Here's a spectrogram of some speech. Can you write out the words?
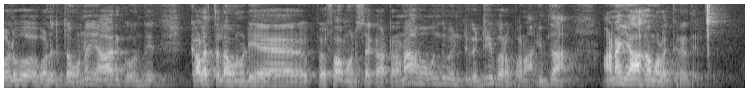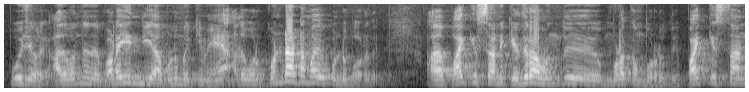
வலுவ வலுத்தவனோ யாருக்கு வந்து களத்தில் அவனுடைய பெர்ஃபார்மன்ஸை காட்டுறானோ அவன் வந்து வெற்றி வெற்றி பெற போகிறான் இதுதான். ஆனால் யாகம் வளர்க்குறது. பூஜை அது வந்து அந்த வட இந்தியா முழுமைக்குமே அதை ஒரு கொண்டாட்டமாக கொண்டு போகிறது பாகிஸ்தானுக்கு எதிராக வந்து முழக்கம் போடுறது. பாகிஸ்தான்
